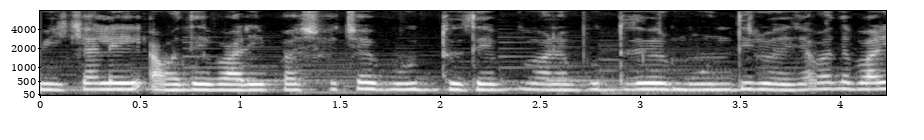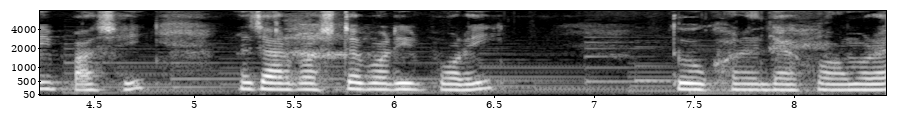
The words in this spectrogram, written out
বিকালে আমাদের বাড়ির পাশে হচ্ছে বুদ্ধদেব মানে বুদ্ধদেবের মন্দির রয়েছে আমাদের বাড়ির পাশেই মানে চার পাঁচটা বাড়ির পরেই। তো ওখানে দেখো আমরা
